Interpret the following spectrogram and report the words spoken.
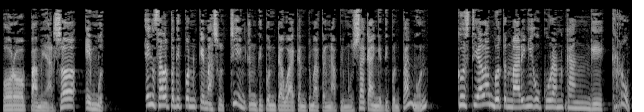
Para pamirsa emut ing salebetipun kemah suci ingkang dipun dawuhaken dumateng Nabi Musa kangge dipun bangun Gusti Allah mboten maringi ukuran kangge kerup.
